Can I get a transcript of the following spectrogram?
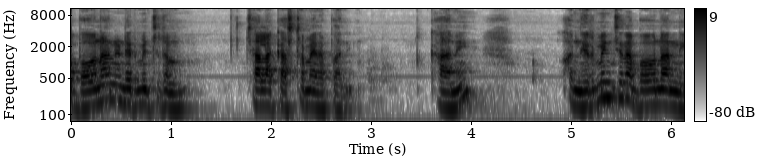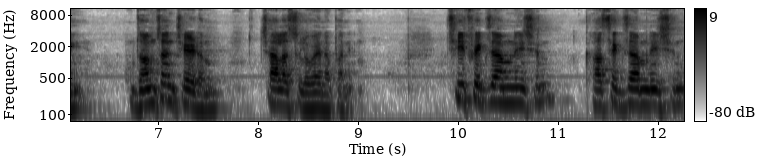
భవనాన్ని నిర్మించడం చాలా కష్టమైన పని. కానీ ఆ నిర్మించిన భవనాన్ని ధ్వంసం చేయడం చాలా సులువైన పని. చీఫ్ ఎగ్జామినేషన్ క్రాస్ ఎగ్జామినేషన్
